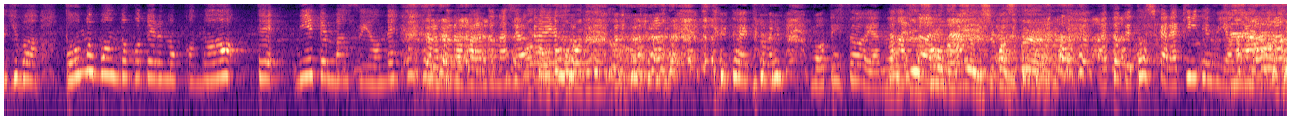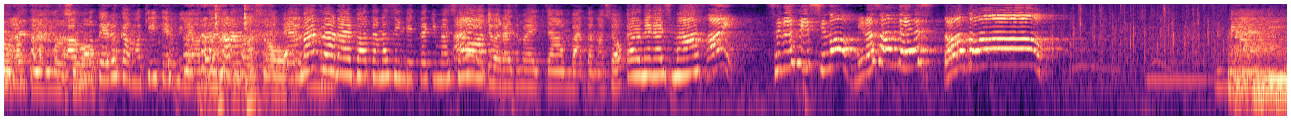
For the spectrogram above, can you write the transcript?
次はどんなバンドが出るのかなって見えてますよね。そろそろバンドの紹介をしてみたいいまモテそうやなモテそうな匂いしますね。後で年から聞いてみようか。聞いていきましょう。モテるかも聞いてみようか。えー、まずはライブを楽しんでいただきましょう、はい、ではラジマイちゃんバンドの紹介お願いします。はい。セルフィッシュの皆さんです。どうぞ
